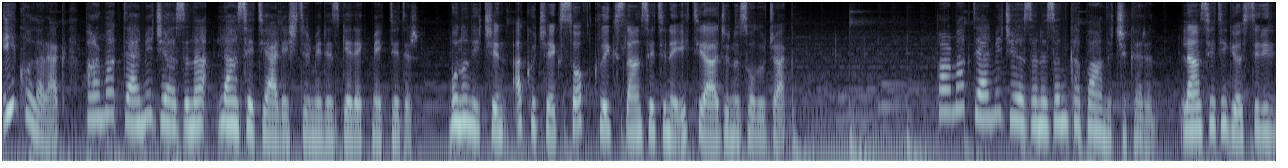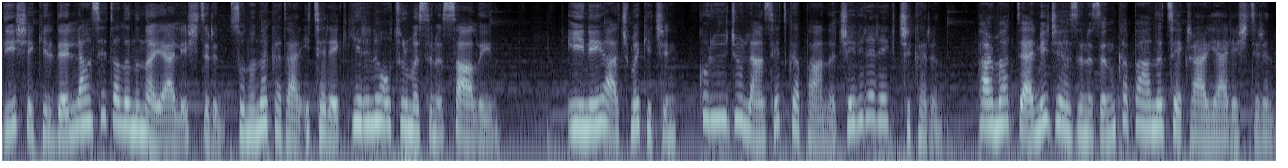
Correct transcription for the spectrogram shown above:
İlk olarak parmak delme cihazına lanset yerleştirmeniz gerekmektedir. Bunun için Accu-Chek Soft Clicks lansetine ihtiyacınız olacak. Parmak delme cihazınızın kapağını çıkarın. Lanseti gösterildiği şekilde lanset alanına yerleştirin. Sonuna kadar iterek yerine oturmasını sağlayın. İğneyi açmak için koruyucu lanset kapağını çevirerek çıkarın. Parmak delme cihazınızın kapağını tekrar yerleştirin.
